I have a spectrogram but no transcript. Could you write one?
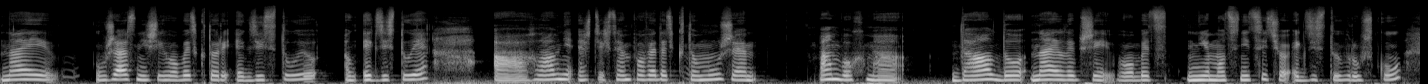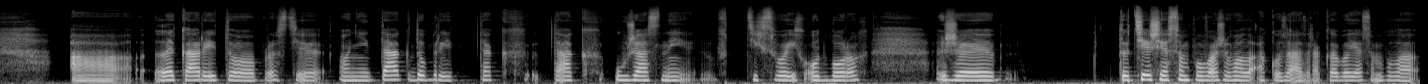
najúžasnejší vôbec, ktorý existujú, existuje. A hlavne ešte chcem povedať k tomu, že pán Boh ma dal do najlepšej vôbec nemocnici, čo existujú v Rusku. A lekári to proste, oni tak dobrí, tak, tak úžasní v tých svojich odboroch, že to tiež ja som považovala ako zázrak, lebo ja som bola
